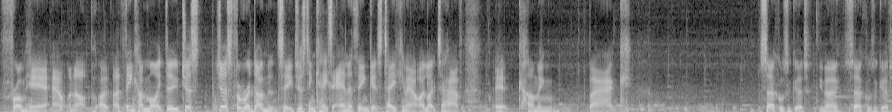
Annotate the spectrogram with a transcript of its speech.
from here out and up. I, I think I might do, just just for redundancy, just in case anything gets taken out. I'd like to have it coming back circles are good, you know, circles are good.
